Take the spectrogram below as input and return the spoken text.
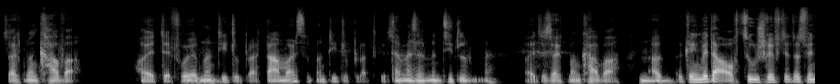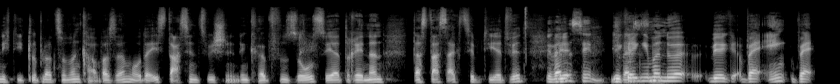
Sagt man Cover. Heute. Früher hat man mhm. Titelblatt. Damals hat man Titelblatt gesagt. Damals hat man Titel. Heute sagt man Cover. Mhm. Kriegen wir da auch Zuschriften, dass wir nicht Titelblatt, sondern Cover sagen? Oder ist das inzwischen in den Köpfen so sehr drinnen, dass das akzeptiert wird? Wir werden es sehen. Wir kriegen immer nicht. nur, wir, bei, bei,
